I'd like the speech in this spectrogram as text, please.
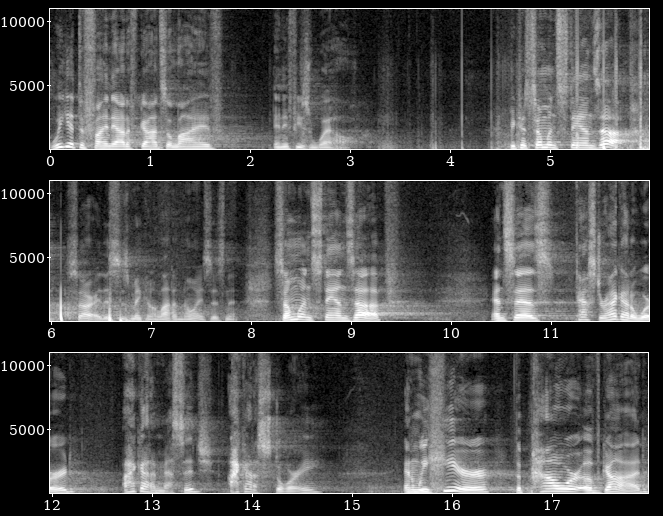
we get to find out if God's alive and if he's well. Because someone stands up. Sorry, this is making a lot of noise, isn't it? Someone stands up and says, Pastor, I got a word. I got a message. I got a story. And we hear the power of God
